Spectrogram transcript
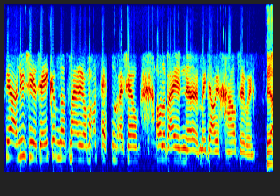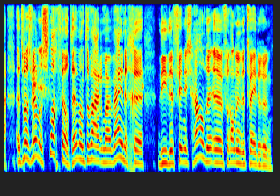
ja, nu zeer zeker, omdat Mario Mat en Marcel allebei een medaille gehaald hebben. Ja, het was wel een slagveld, hè? Want er waren maar weinig die de finish haalden, vooral in de tweede run.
